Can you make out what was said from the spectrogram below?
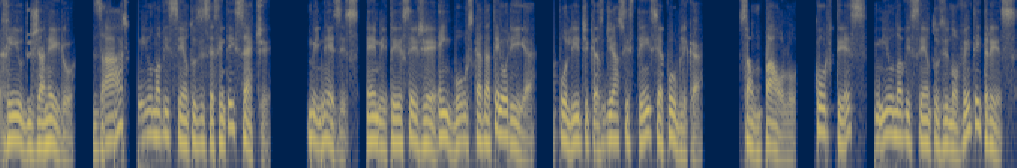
Rio de Janeiro. ZAR, 1967. Menezes, MTCG Em Busca da Teoria. Políticas de Assistência Pública. São Paulo. Cortes, 1993.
